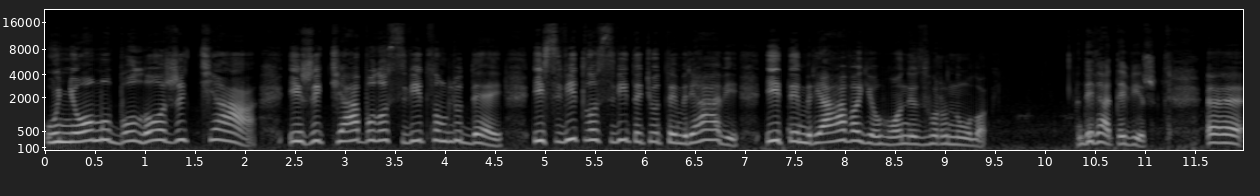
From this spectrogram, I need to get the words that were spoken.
У ньому було життя, і життя було світлом людей, і світло світить у темряві, і темрява його не згорнуло. Дев'ятий вірш. Е,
